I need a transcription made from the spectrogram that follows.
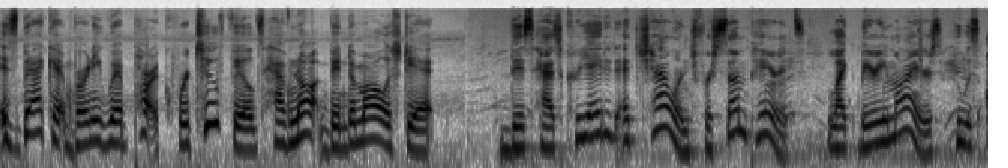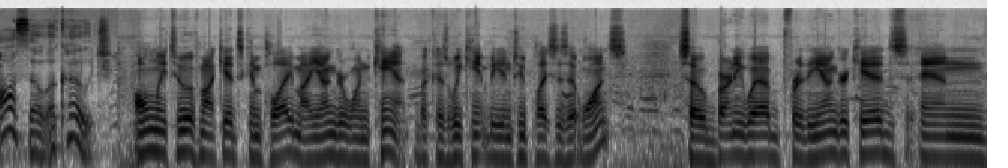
is back at Bernie Webb Park where two fields have not been demolished yet. This has created a challenge for some parents, like Barry Myers, who is also a coach. Only two of my kids can play. My younger one can't because we can't be in two places at once. So Bernie Webb for the younger kids and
